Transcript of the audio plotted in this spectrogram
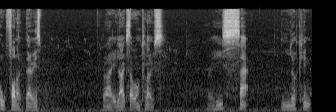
Oh, follow, there he is. Right, he likes that one close. Right, he's sat looking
